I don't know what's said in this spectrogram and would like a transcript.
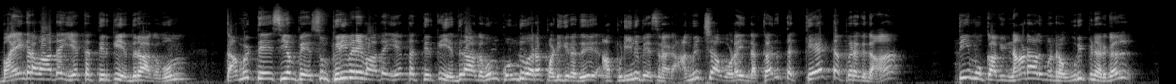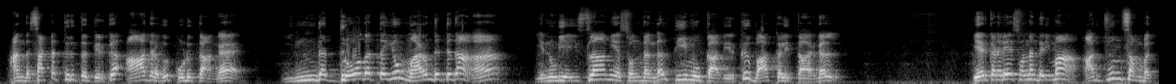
பயங்கரவாத இயக்கத்திற்கு எதிராகவும் தமிழ் தேசியம் பேசும் பிரிவினைவாத இயக்கத்திற்கு எதிராகவும் கொண்டு வரப்படுகிறது அப்படின்னு பேசினார் அமித்ஷாவோட இந்த கருத்தை கேட்ட பிறகுதான் திமுகவின் நாடாளுமன்ற உறுப்பினர்கள் அந்த சட்ட திருத்தத்திற்கு ஆதரவு கொடுத்தாங்க. இந்த துரோகத்தையும் மறந்துட்டு தான் என்னுடைய இஸ்லாமிய சொந்தங்கள் திமுகவிற்கு வாக்களித்தார்கள். ஏற்கனவே சொன்ன தெரியுமா? அர்ஜுன் சம்பத்.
